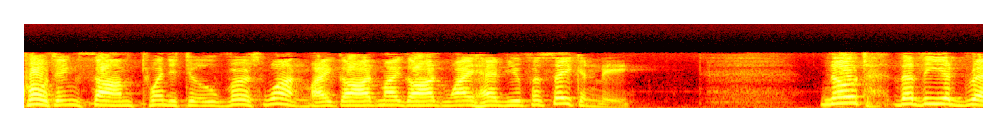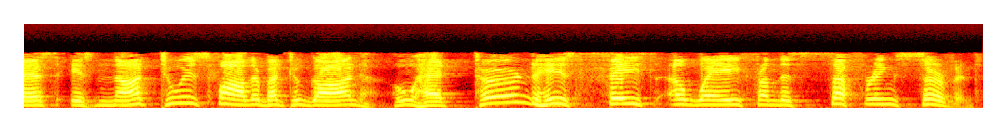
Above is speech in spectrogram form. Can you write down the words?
Quoting Psalm 22, verse 1 My God, my God, why have you forsaken me? Note that the address is not to his father, but to God, who had turned his face away from the suffering servant.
